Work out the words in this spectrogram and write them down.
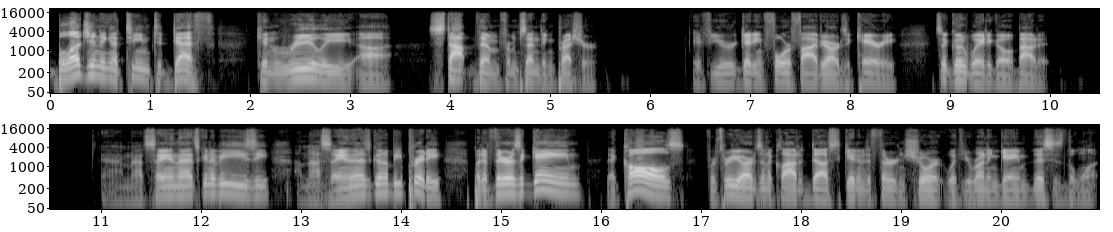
bludgeoning a team to death can really uh, stop them from sending pressure. If you're getting four or five yards of carry, it's a good way to go about it. I'm not saying that it's going to be easy. I'm not saying that it's going to be pretty. But if there is a game that calls for three yards in a cloud of dust, get into third and short with your running game, this is the one.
